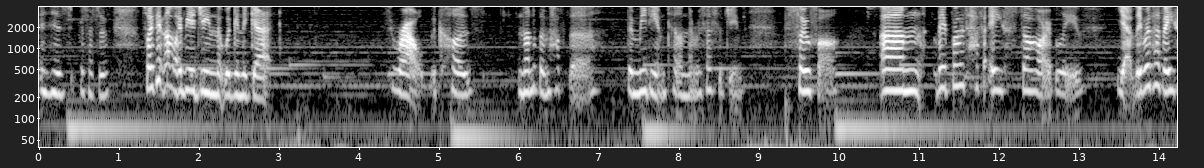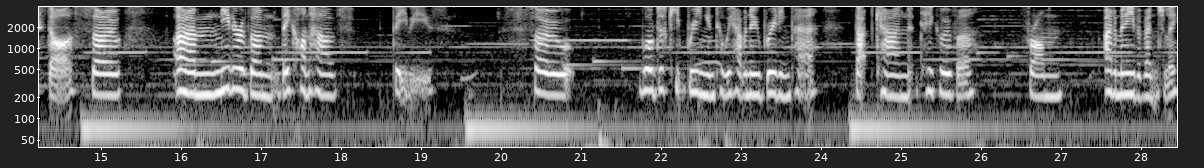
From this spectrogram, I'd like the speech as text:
in his recessive. So I think that might be a gene that we're gonna get throughout because none of them have the the medium tail in their recessive genes so far. Um, they both have A star, I believe. Yeah, they both have A star, so um, neither of them, they can't have babies. So we'll just keep breeding until we have a new breeding pair that can take over from Adam and Eve eventually.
